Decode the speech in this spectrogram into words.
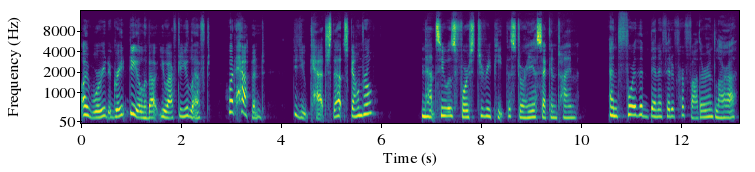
I worried a great deal about you after you left. What happened? Did you catch that scoundrel? Nancy was forced to repeat the story a second time, and for the benefit of her father and Laura,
